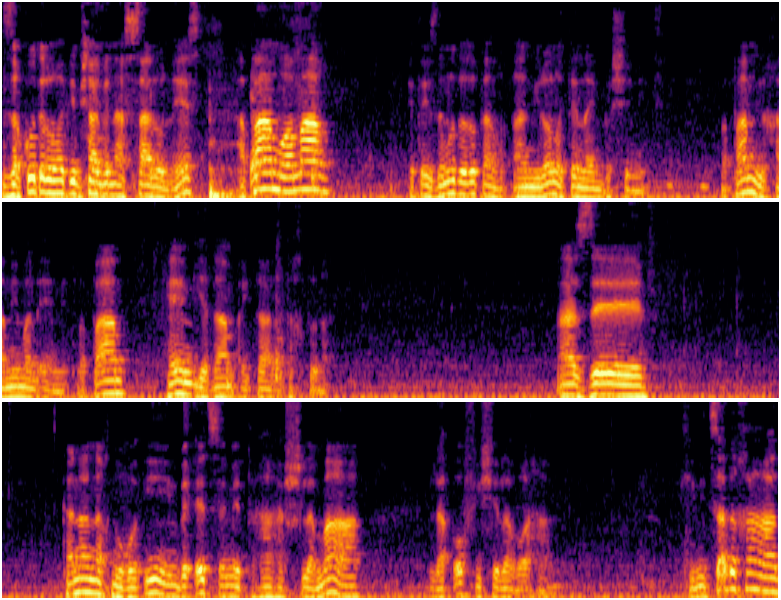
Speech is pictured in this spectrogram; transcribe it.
זרקו אותו לרק למשל ונעשה לו נס, הפעם הוא אמר, את ההזדמנות הזאת אני לא נותן להם בשנית. בפעם נלחמים על אמת, בפעם הם ידם הייתה על התחתונה. אז אה, כאן אנחנו רואים בעצם את ההשלמה לאופי של אברהם. כי מצד אחד,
